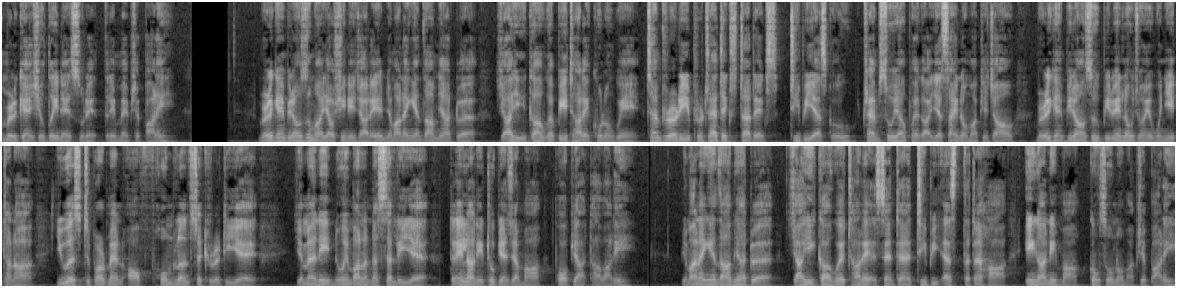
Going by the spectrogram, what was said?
American ရုပ်သိမ်းတယ်ဆိုတဲ့သတင်းပဲဖြစ်ပါတယ် American ပြည်ထောင်စုမှာရောက်ရှိနေကြတဲ့မြန်မာနိုင်ငံသားများအတွက်ယာယီအကာအကွယ်ပေးထားတဲ့ခိုလုံခွင့် Temporary Protected Status TPS ကို Trump ဆိုရဖွဲ့ကရပ်ဆိုင်းတော့မှာဖြစ်ကြောင်း American ပြည်ထောင်စုပြည်တွင်းလုံခြုံရေးဝန်ကြီးဌာန US Department of Homeland Security ရဲ့ယမန်နေ့နိုဝင်ဘာလ24ရက်တနင်္လာနေ့ထုတ်ပြန်ချက်မှာဖော်ပြထားပါတယ်။ မြန်မာနိုင်ငံသားများအတွက်ယာယီကာကွယ်ထားတဲ့အဆင့်တန်း TPS သက်တမ်းဟာအင်္ဂါနေ့မှာကုန်ဆုံးတော့မှာဖြစ်ပါတယ်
